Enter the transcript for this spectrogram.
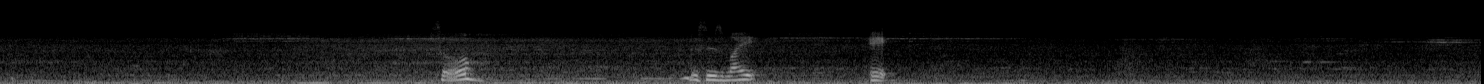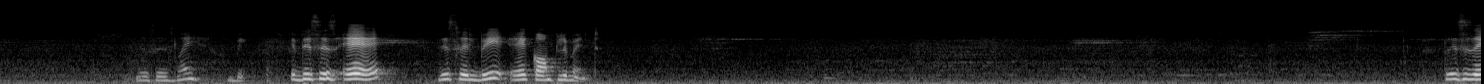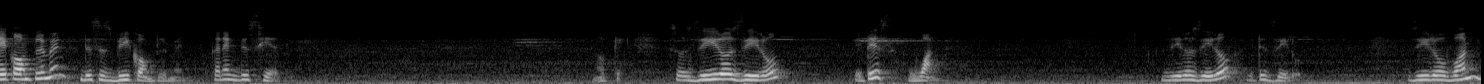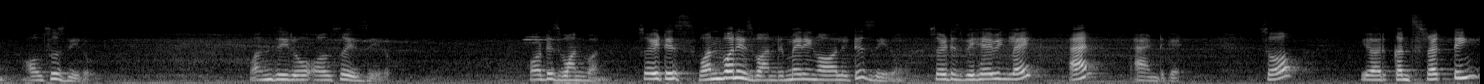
So this is my A. This is my B. If this is A this will be A complement this is A complement this is B complement. Connect this here. Okay. So 0 0 it is 1 0 0 it is 0 0 1 also 0 1 0 also is 0 what is 1 1 so it is 1 1 is 1 remaining all it is 0 so it is behaving like an AND gate so you are constructing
